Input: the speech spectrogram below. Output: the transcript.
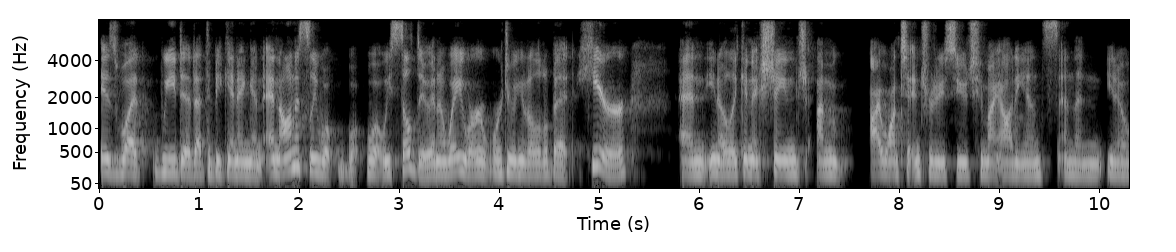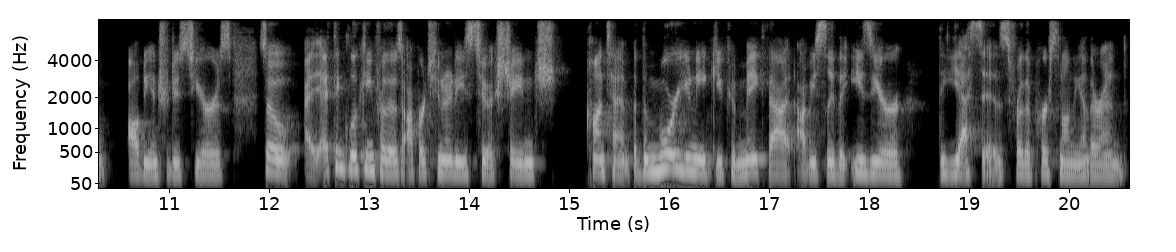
is what we did at the beginning and, and honestly what what we still do in a way we're we're doing it a little bit here and you know like in exchange i'm i want to introduce you to my audience and then you know i'll be introduced to yours so I, I think looking for those opportunities to exchange content but the more unique you can make that obviously the easier the yeses for the person on the other end.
